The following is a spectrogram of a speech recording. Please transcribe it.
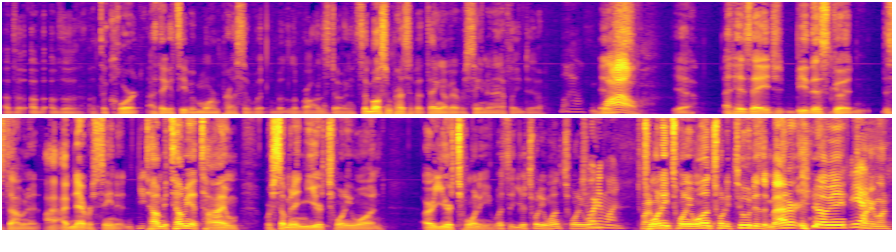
of the, of, of the, of the court, I think it's even more impressive what, what LeBron's doing. It's the most impressive thing I've ever seen an athlete do. wow Is- Wow. Yeah. At his age, be this good, this dominant. I, I've never seen it. Tell me, tell me a time where someone in year 21 or year 20, what's it, year 21, 21? 21. 20, 21, 22, does it matter? You know what I mean? Yeah. 21.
